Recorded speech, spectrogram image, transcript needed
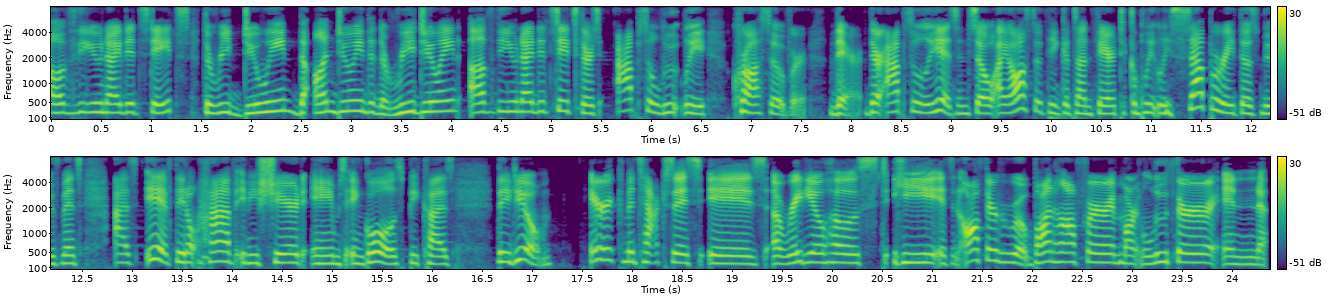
of the United States, the redoing, the undoing, then the redoing of the United States. There's absolutely crossover there. There absolutely is. And so I also think it's unfair to completely separate those movements as if they don't have any shared aims and goals because they do. Eric Metaxas is a radio host. He is an author who wrote Bonhoeffer and Martin Luther and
